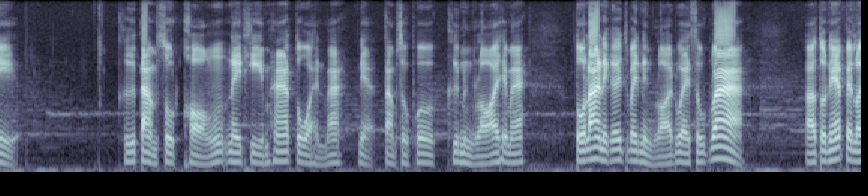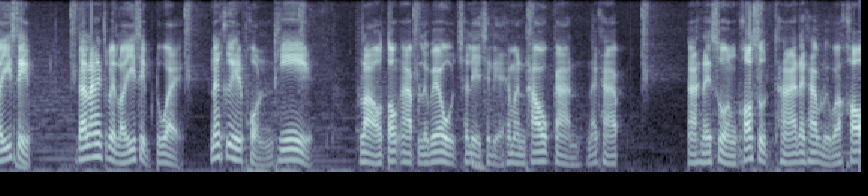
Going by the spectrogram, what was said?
นี่คือต่ำสุดของในทีม 5 ตัวเห็นไหมเนี่ยต่ำสุดคือ 100 ใช่ไหม ตัวล่างเนี่ยก็จะเป็น 100 ด้วยสมมติว่าตัวนี้เป็น 120 ด้านล่างจะเป็น 120 ด้วย นั่นคือเหตุผลที่เราต้องอัพเลเวลเฉลี่ยเฉลี่ยให้มันเท่ากันนะครับในส่วนข้อสุดท้ายนะครับ หรือว่าข้อ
